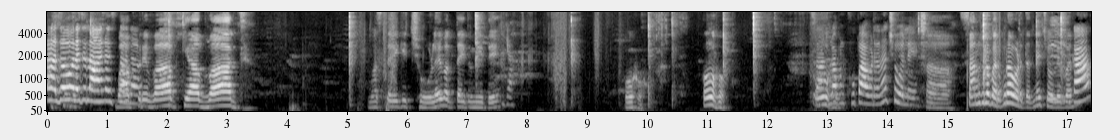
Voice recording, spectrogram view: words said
बोलायचं लहान असताना. बाप रे बाप क्या बात. मस्तपैकी छोळे बघताय तुम्ही इथे. घ्या. ओहो. ओहो. सानूला पण खूप आवडतात ना छोले. हा सांग तुला भरपूर आवडतात नाही छोले पण. का? हा,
